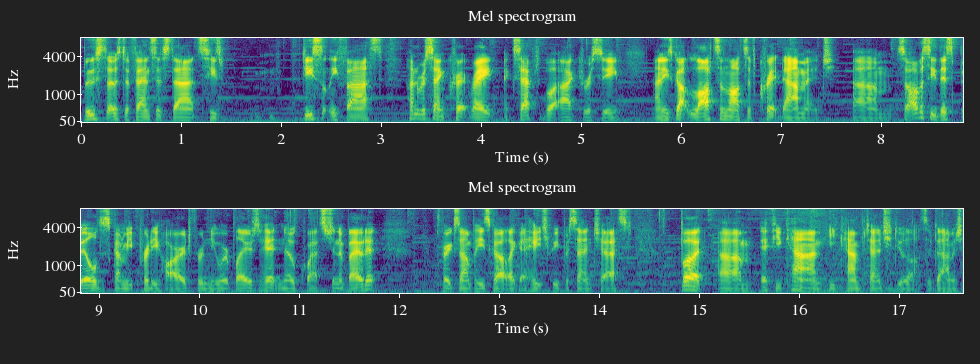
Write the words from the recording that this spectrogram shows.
boost those defensive stats. He's decently fast, 100% crit rate, acceptable accuracy, and he's got lots and lots of crit damage. Um, so obviously this build is going to be pretty hard for newer players to hit, no question about it. For example, he's got like a HP percent chest. But um, if you can, he can potentially do lots of damage.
